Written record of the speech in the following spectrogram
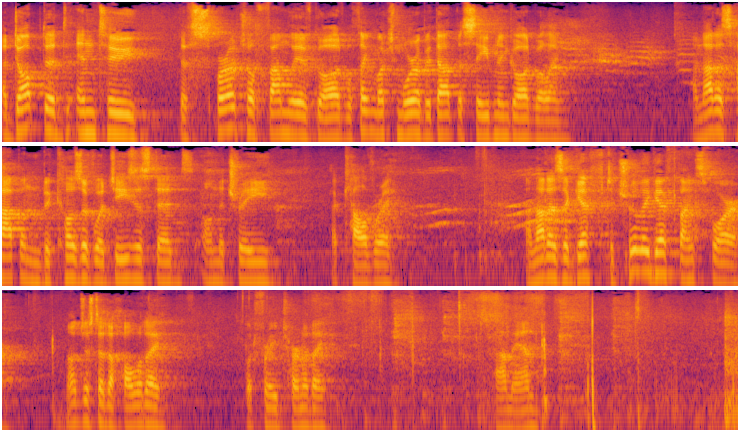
adopted into the spiritual family of God. We'll think much more about that this evening, God willing. And that has happened because of what Jesus did on the tree at Calvary. And that is a gift to truly give thanks for, not just at a holiday, but for eternity. Amen.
